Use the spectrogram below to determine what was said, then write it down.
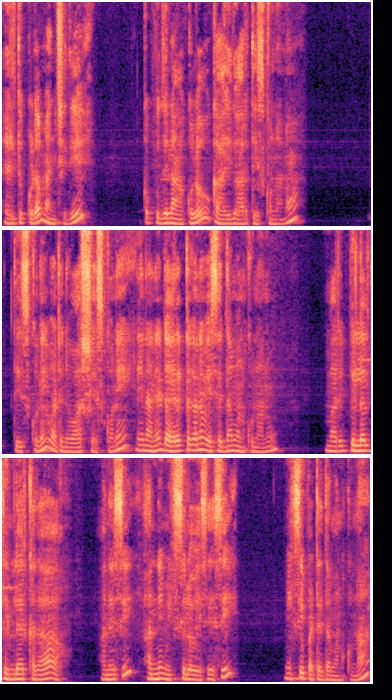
హెల్త్కి కూడా మంచిది. ఒక పుదీనా ఆకులు ఒక ఐదు ఆరు తీసుకున్నాను. తీసుకొని వాటిని వాష్ చేసుకొని నేను అనే డైరెక్ట్గానే వేసేద్దాం అనుకున్నాను. మరి పిల్లలు తినలేరు కదా అనేసి అన్నీ మిక్సీలో వేసేసి మిక్సీ పట్టేద్దాం అనుకున్నా.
